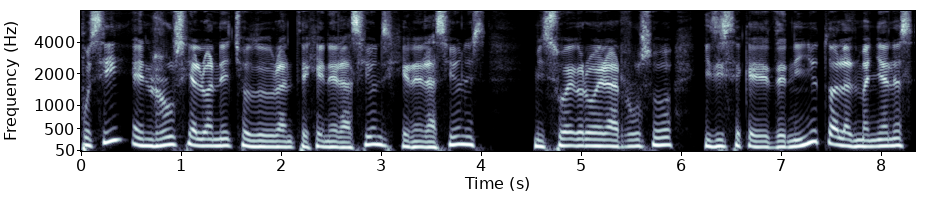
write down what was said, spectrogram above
pues sí, en Rusia lo han hecho durante generaciones y generaciones. Mi suegro era ruso y dice que de niño todas las mañanas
